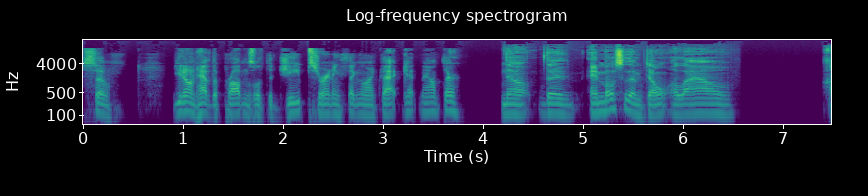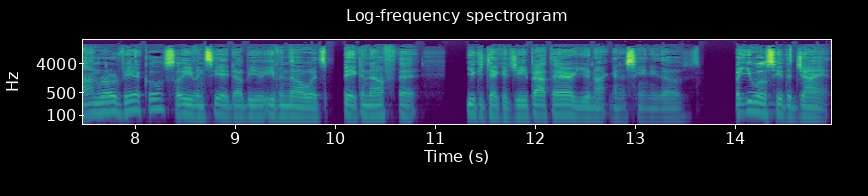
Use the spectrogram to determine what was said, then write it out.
So you don't have the problems with the Jeeps or anything like that getting out there? No, the and most of them don't allow on-road vehicles. So even CAW, even though it's big enough that you could take a Jeep out there, you're not going to see any of those. But you will see the giant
